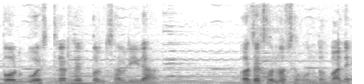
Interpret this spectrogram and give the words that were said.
por vuestra responsabilidad. Os dejo unos segundos, ¿vale?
